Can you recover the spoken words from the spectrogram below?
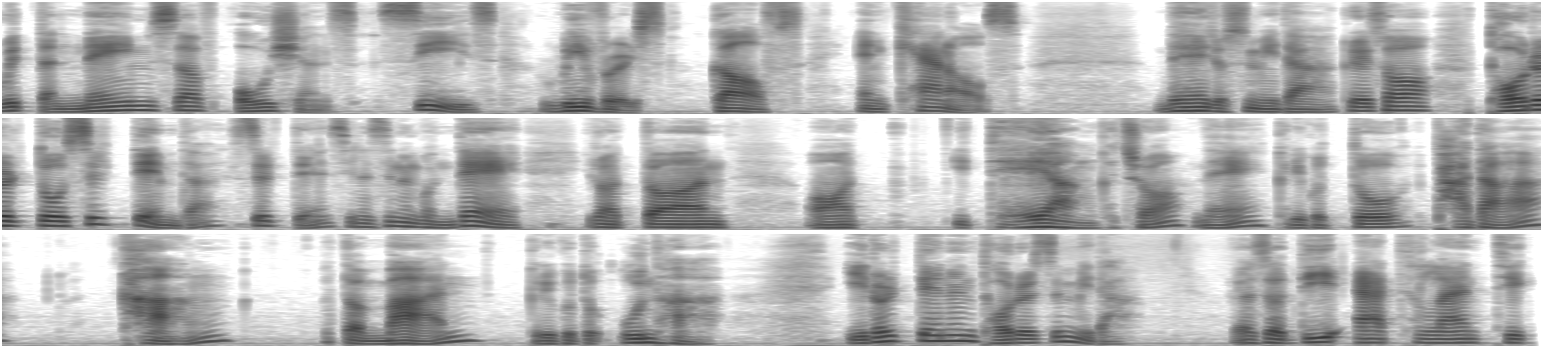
with the names of oceans, seas, rivers, gulfs, and canals. 네, 좋습니다. 그래서 더를 또 쓸 때입니다. 쓸 때, 쓰는 쓰는 건데, 이런 어떤, 어, 이 대양, 그쵸? 네. 그리고 또 바다, 강, 어떤 만, 그리고 또 운하. 이럴 때는 더를 씁니다. 그래서 the Atlantic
